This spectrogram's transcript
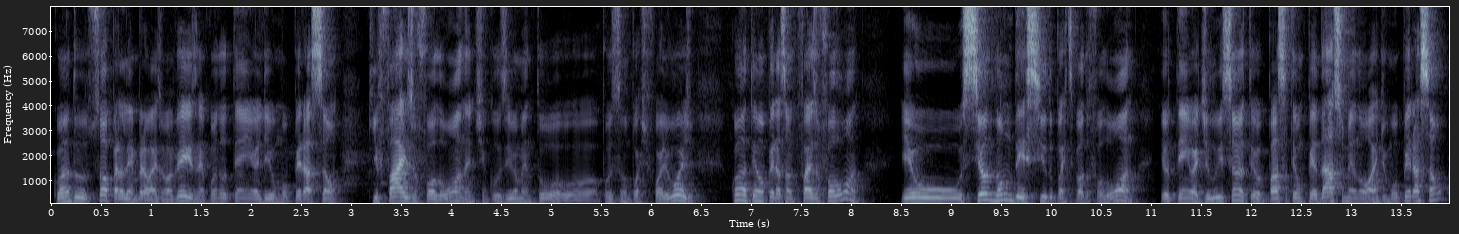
Quando, só para lembrar mais uma vez, né, quando eu tenho ali uma operação que faz um follow-on, a gente inclusive aumentou a posição do portfólio hoje, quando eu tenho uma operação que faz um follow-on, eu, se eu não decido participar do follow-on, eu tenho a diluição, eu, tenho, eu passo a ter um pedaço menor de uma operação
